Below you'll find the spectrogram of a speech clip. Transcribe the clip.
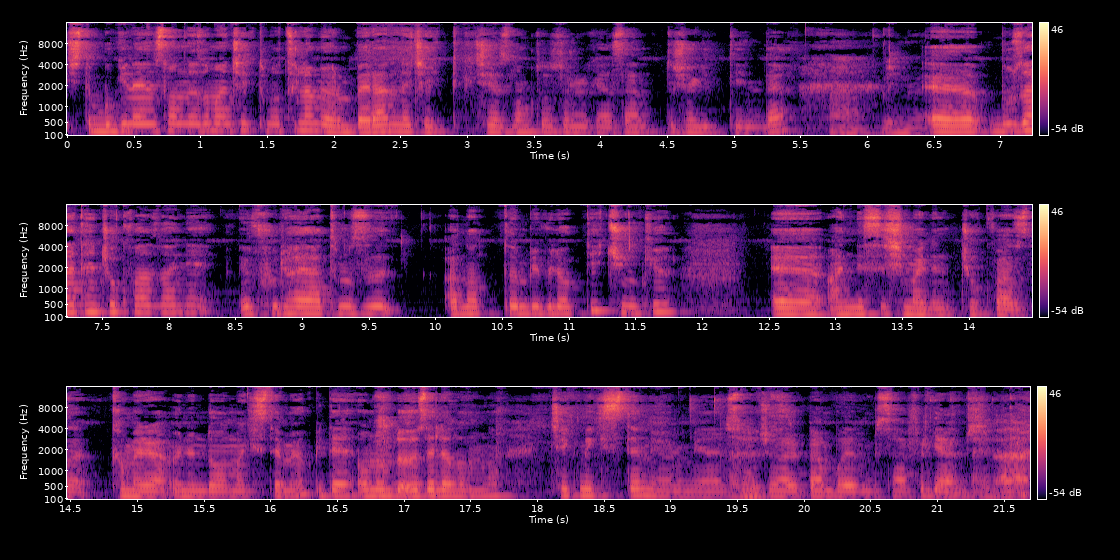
işte bugün en son ne zaman çektim hatırlamıyorum. Beren'le çektik şezlongda otururken sen duşa gittiğinde. Ha, bilmiyorum. Ee, bu zaten çok fazla hani e, full hayatımızı anlattığım bir vlog değil. Çünkü e, annesi Şimal'in çok fazla kamera önünde olmak istemiyor. Bir de onun da özel alanını çekmek istemiyorum yani. Sonuç Evet. olarak ben bu eve misafir gelmişim. Evet,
